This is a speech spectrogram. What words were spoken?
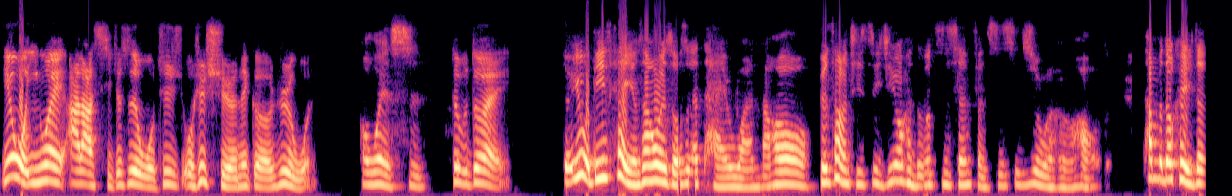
因为我因为阿拉西，就是我去我去学那个日文。哦，我也是，对不对？对，因为我第一次看演唱会的时候是在台湾，然后全场其实已经有很多资深粉丝是日文很好的，他们都可以在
